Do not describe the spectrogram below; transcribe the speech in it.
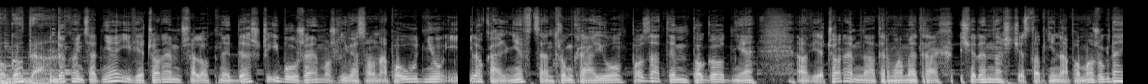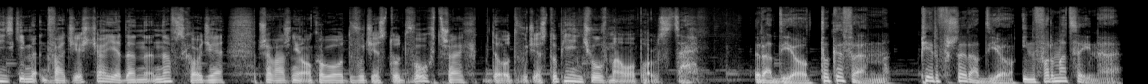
Pogoda. Do końca dnia i wieczorem przelotny deszcz i burze możliwe są na południu i lokalnie w centrum kraju. Poza tym pogodnie, a wieczorem na termometrach 17 stopni na Pomorzu Gdańskim, 21 na wschodzie, przeważnie około 22-3 do 25 w Małopolsce. Radio TOK FM. Pierwsze radio informacyjne.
